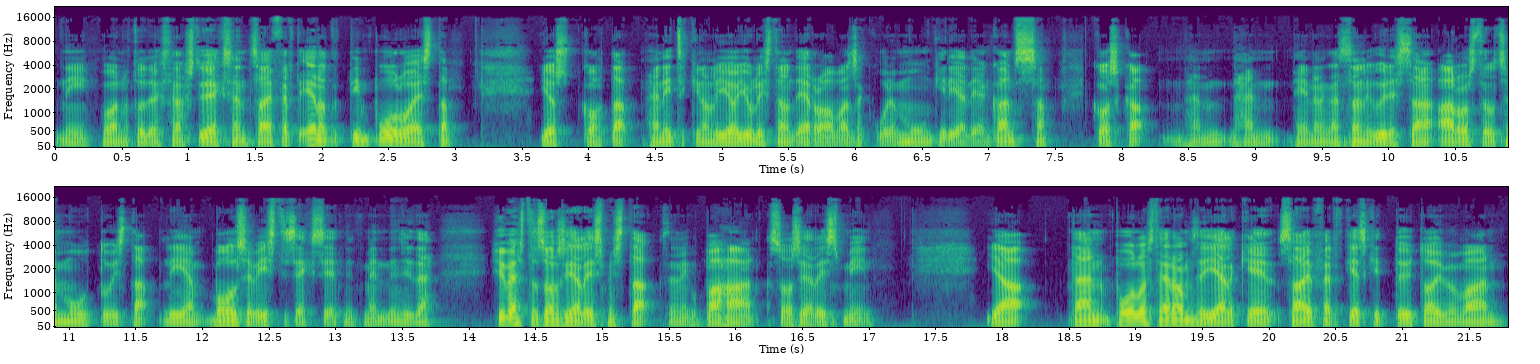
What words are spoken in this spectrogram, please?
niin, vuonna 1929 Seifert erotettiin puolueesta, jos kohta hän itsekin oli jo julistanut eroavansa kuuden muun kirjailijan kanssa, koska hän, hän heidän kanssaan oli yhdessä arvostellut sen muuttuvista liian bolsevistiseksi, että nyt mentiin sitä hyvästä sosialismista niin kuin pahaan sosialismiin. Ja Tämän puolueesta eroamisen jälkeen Seifert keskittyi toimimaan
